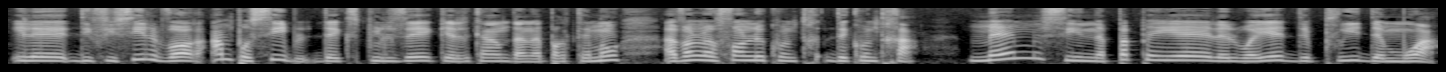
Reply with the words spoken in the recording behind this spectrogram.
Il est difficile, voire impossible, d'expulser quelqu'un d'un appartement avant la fin des contrats, même s'il n'a pas payé le loyer depuis des mois.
